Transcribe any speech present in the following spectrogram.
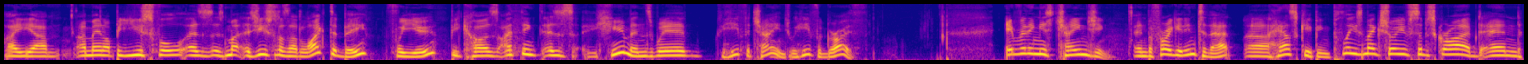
I um, I may not be useful as as much as useful as I'd like to be for you because I think as humans we're here for change. We're here for growth. Everything is changing. And before I get into that, uh, housekeeping, please make sure you've subscribed. And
